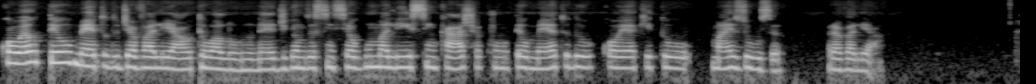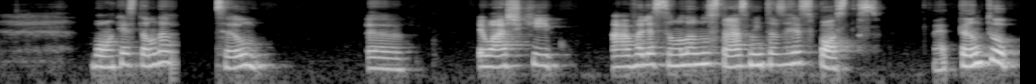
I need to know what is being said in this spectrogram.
qual é o teu método de avaliar o teu aluno, né? Digamos assim, se alguma ali se encaixa com o teu método, qual é a que tu mais usa para avaliar? Bom, a questão da avaliação, uh, eu acho que a avaliação ela nos traz muitas respostas, né? tanto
